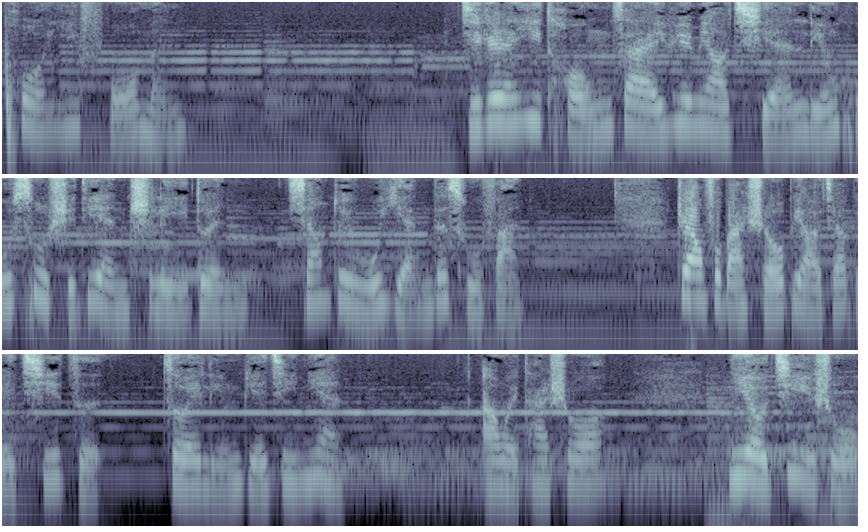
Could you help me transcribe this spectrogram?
破衣佛门。几个人一同在岳庙前灵湖素食店吃了一顿相对无言的素饭。丈夫把手表交给妻子，作为临别纪念，安慰她说：“你有技术，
